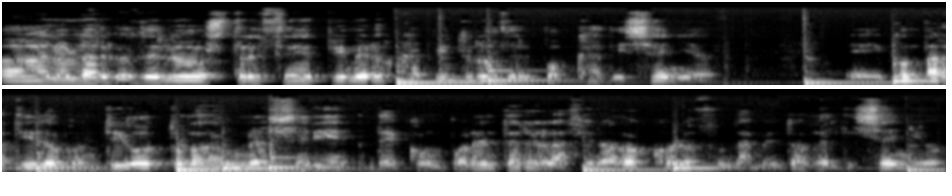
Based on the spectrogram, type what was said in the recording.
A lo largo de los 13 primeros capítulos del podcast Diseña, he compartido contigo toda una serie de componentes relacionados con los fundamentos del diseño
